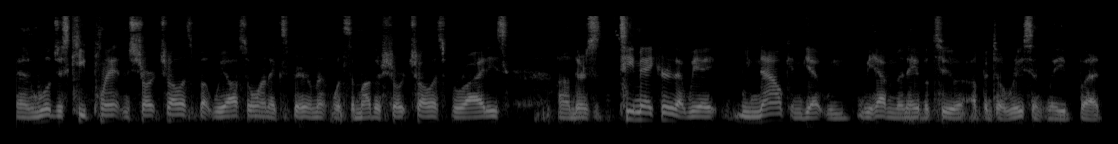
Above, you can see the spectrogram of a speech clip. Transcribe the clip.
and we'll just keep planting short trellis, but we also want to experiment with some other short trellis varieties. Um, there's tea maker that we we now can get. We we haven't been able to up until recently, but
